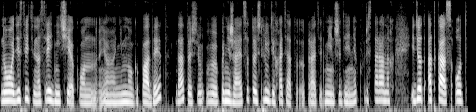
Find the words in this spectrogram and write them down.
но действительно средний чек, он э, немного падает, да, то есть э, понижается, то есть люди хотят э, тратить меньше денег в ресторанах. Идет отказ от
